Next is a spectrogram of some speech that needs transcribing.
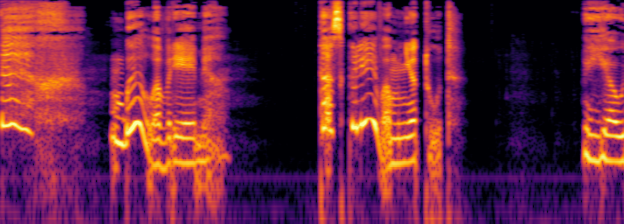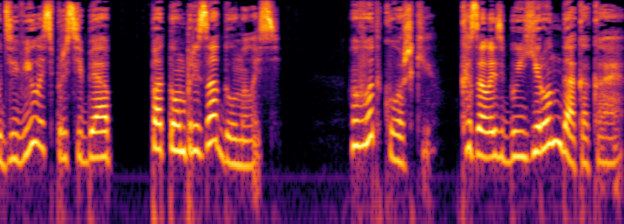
Эх, было время. Тоскливо мне тут. Я удивилась про себя, потом призадумалась. Вот кошки, казалось бы, ерунда какая.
